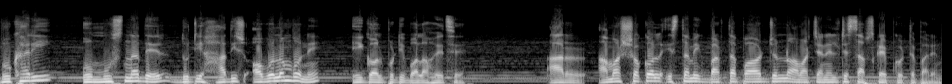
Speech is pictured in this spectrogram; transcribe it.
বুখারি ও মুসনাদের দুটি হাদিস অবলম্বনে এই গল্পটি বলা হয়েছে। আর আমার সকল ইসলামিক বার্তা পাওয়ার জন্য আমার চ্যানেলটি সাবস্ক্রাইব করতে পারেন।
